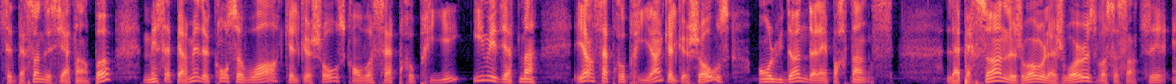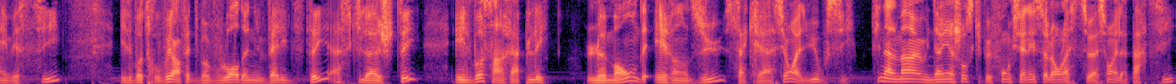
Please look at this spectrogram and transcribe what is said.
Cette personne ne s'y attend pas, mais ça permet de concevoir quelque chose qu'on va s'approprier immédiatement. Et en s'appropriant quelque chose, on lui donne de l'importance. La personne, le joueur ou la joueuse, va se sentir investi. Il va trouver, en fait, il va vouloir donner une validité à ce qu'il a ajouté et il va s'en rappeler. Le monde est rendu sa création à lui aussi. Finalement, une dernière chose qui peut fonctionner selon la situation et la partie,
